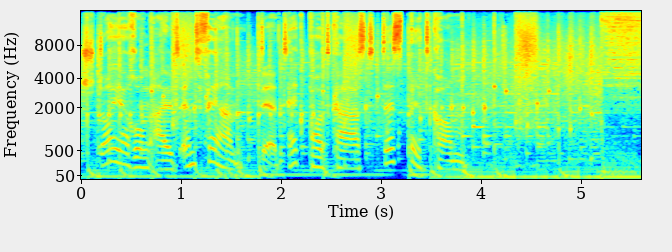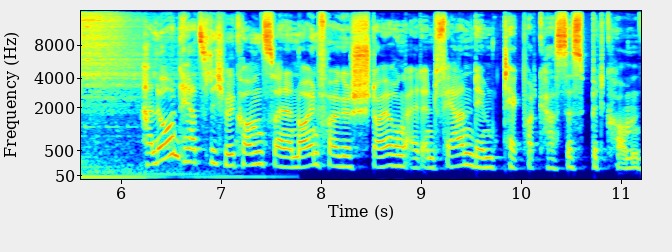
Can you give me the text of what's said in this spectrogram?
Steuerung alt entfernen, der Tech-Podcast des Bitkom. Hallo und herzlich willkommen zu einer neuen Folge Steuerung alt entfernen, dem Tech-Podcast des Bitkom.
